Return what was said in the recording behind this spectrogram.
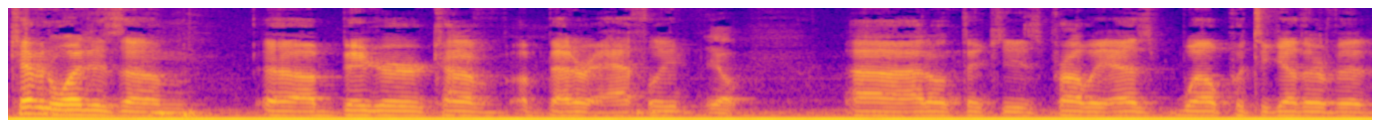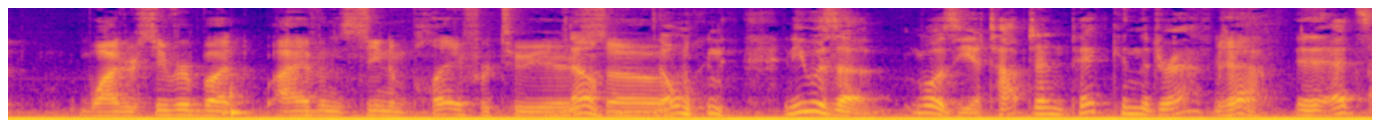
Kevin White is um a bigger kind of a better athlete Yep. Uh, I don't think he's probably as well put together of a wide receiver, but I haven't seen him play for two years. No, so no one. And he was a what was he a top ten pick in the draft? Yeah. that's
